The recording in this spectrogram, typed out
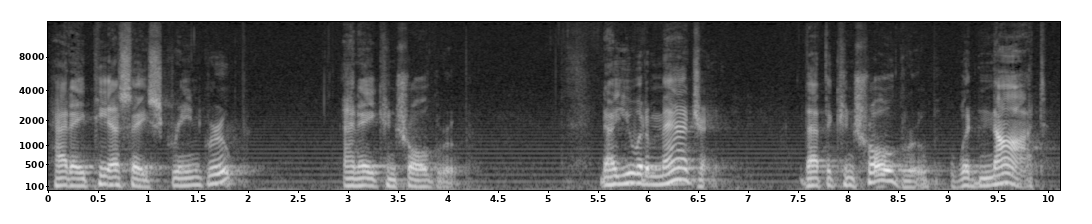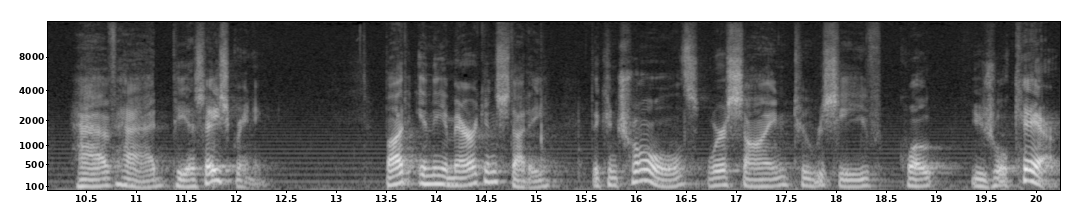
had a PSA screen group and a control group. Now, you would imagine that the control group would not have had PSA screening. But in the American study, the controls were assigned to receive, quote, usual care.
